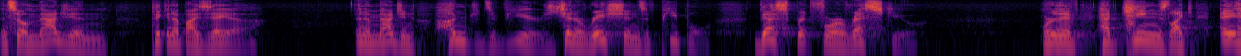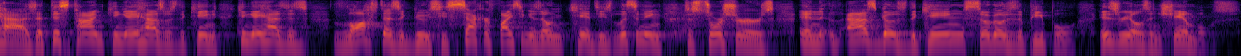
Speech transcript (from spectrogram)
And so imagine picking up Isaiah and imagine hundreds of years, generations of people desperate for a rescue where they've had kings like Ahaz. At this time, King Ahaz was the king. King Ahaz is lost as a goose. He's sacrificing his own kids, he's listening to sorcerers. And as goes the king, so goes the people. Israel's in shambles.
